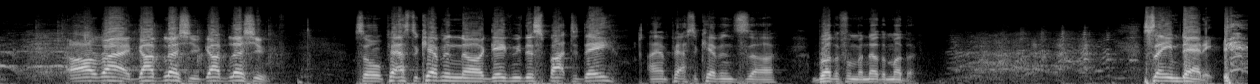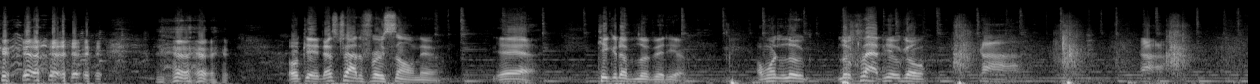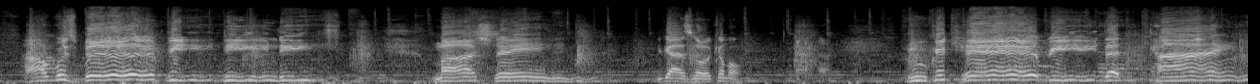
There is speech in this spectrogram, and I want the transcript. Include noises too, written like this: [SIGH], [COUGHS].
All right. God bless you. God bless you. So Pastor Kevin uh, gave me this spot today. I am Pastor Kevin's uh, brother from another mother. [LAUGHS] Same daddy. [LAUGHS] okay, let's try the first song now. Yeah. Kick it up a little bit here. I want a little little clap. Here we go. Ah. Ah. I was buried beneath my shame. You guys know it. Come on. Who could carry that kind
